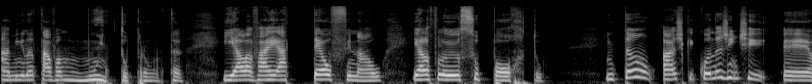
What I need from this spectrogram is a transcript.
a menina estava muito pronta, e ela vai até o final, e ela falou, eu suporto. Então, acho que quando a gente é,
